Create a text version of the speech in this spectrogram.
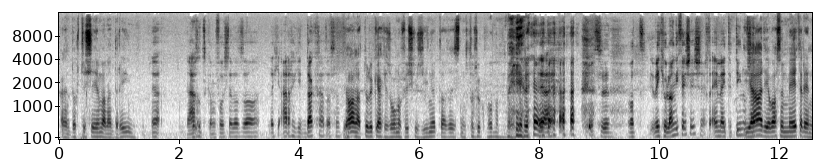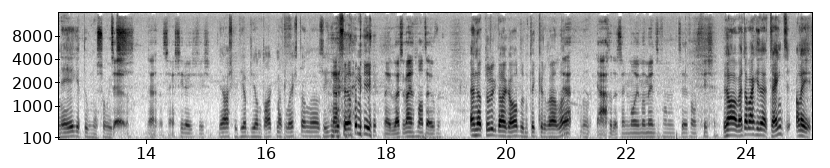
En het is een van de drie. Ja goed, ik kan me voorstellen dat, wel, dat je aardig uit je dak gaat als dat... Ja, natuurlijk als je zo'n vis gezien hebt, dat is natuurlijk wel een beer. Ja. Dat, wat, weet je hoe lang die vis is? Echt 1,10 meter tien of Ja, zo? die was een meter en negen toen of zoiets. Zo. Ja, dat zijn echt serieuze vissen. Ja, als je die op die onthaakmat legt, dan eh, zie je niet veel meer. Nee, er blijft er weinig mat over. En natuurlijk, dat gaat een tikker wel. Hè. Ja. Ja dat zijn mooie momenten van het, eh, van het vissen. Ja, weet je wat je denkt? Allee,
